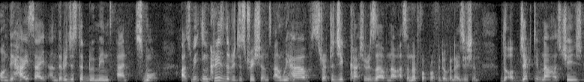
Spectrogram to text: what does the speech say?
on the high side and the registered domains are small. As we increase the registrations and we have strategic cash reserve now as a not-for-profit organization, the objective now has changed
